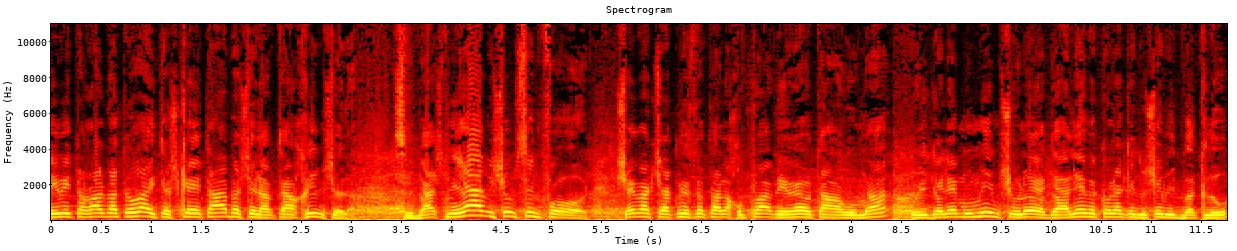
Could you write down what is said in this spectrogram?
אם היא תאכל בתרומה היא תשקה את האבא שלה ואת האחים שלה. סיבה שנייה משום סמפון, שמא כשיכניס אותה לחופה ויראה אותה ערומה, הוא יגלה מומים שהוא לא ידע עליהם וכל הקידושים יתבטלו,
